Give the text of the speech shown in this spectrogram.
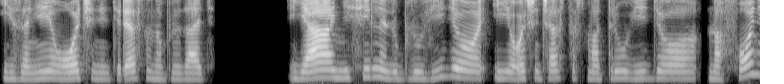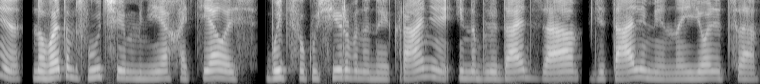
и за ней очень интересно наблюдать. Я не сильно люблю видео и очень часто смотрю видео на фоне, но в этом случае мне хотелось быть сфокусированной на экране и наблюдать за деталями на ее лице.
